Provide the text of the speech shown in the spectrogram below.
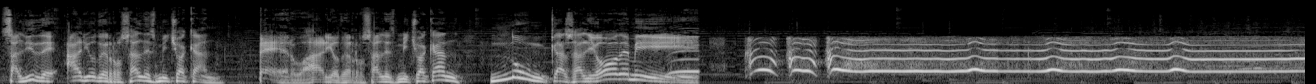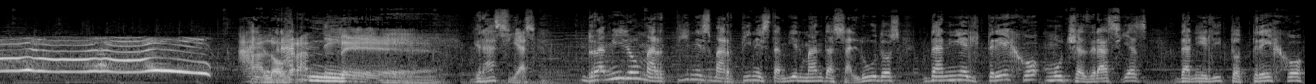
salí de Ario de Rosales, Michoacán. Pero Ario de Rosales, Michoacán nunca salió de mí. Grande. Gracias. Ramiro Martínez Martínez también manda saludos. Daniel Trejo, muchas gracias. Danielito Trejo,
